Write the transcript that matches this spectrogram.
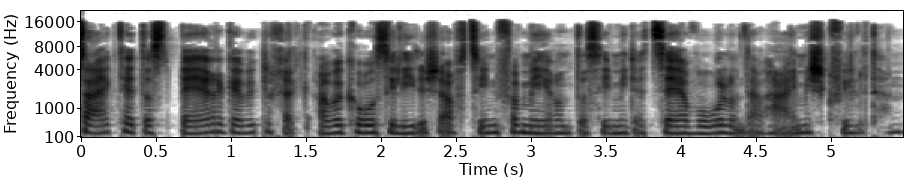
gezeigt hat, dass die Berge wirklich auch eine große Leidenschaft sind von mir und dass ich mich dort sehr wohl und auch heimisch gefühlt habe.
